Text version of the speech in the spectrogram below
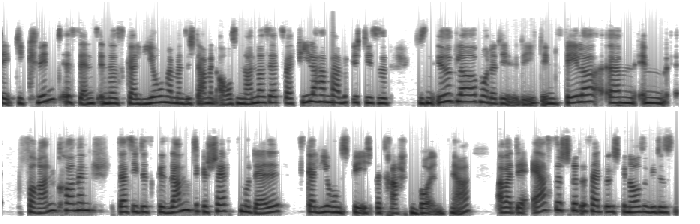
der die Quintessenz in der Skalierung, wenn man sich damit auseinandersetzt, weil viele haben da wirklich diese, diesen Irrglauben oder die, die, den Fehler ähm, im Vorankommen, dass sie das gesamte Geschäftsmodell skalierungsfähig betrachten wollen. Ja, aber der erste Schritt ist halt wirklich genauso, wie du es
